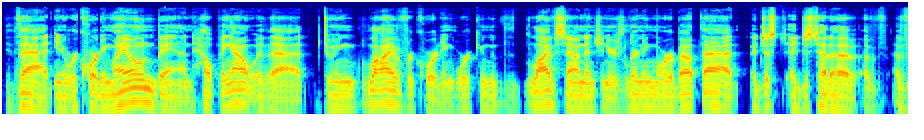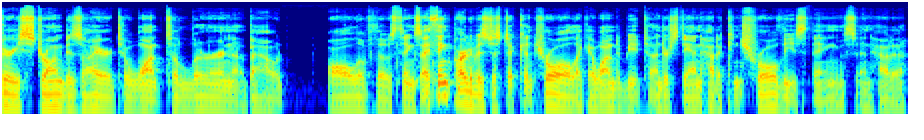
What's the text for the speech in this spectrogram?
that, you know, recording my own band, helping out with that, doing live recording, working with live sound engineers, learning more about that. I just, I just had a, a, a very strong desire to want to learn about all of those things. I think part of it is just a control. Like I wanted to be to understand how to control these things and how to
